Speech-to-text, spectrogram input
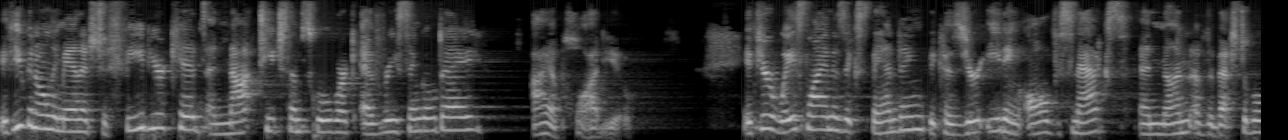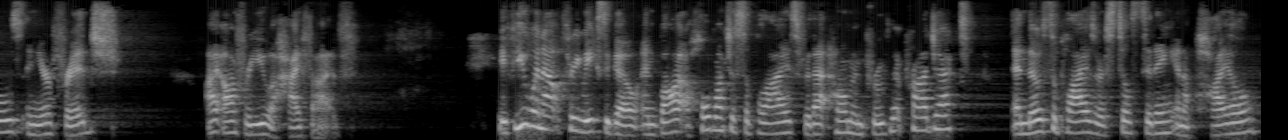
If you can only manage to feed your kids and not teach them schoolwork every single day, I applaud you. If your waistline is expanding because you're eating all the snacks and none of the vegetables in your fridge, I offer you a high five. If you went out three weeks ago and bought a whole bunch of supplies for that home improvement project, and those supplies are still sitting in a pile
